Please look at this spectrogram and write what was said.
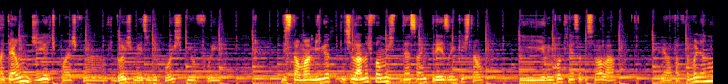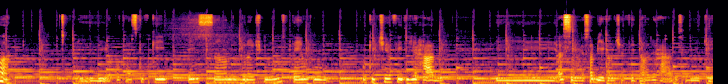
Até um dia, tipo, acho que uns dois meses depois que eu fui visitar uma amiga, de lá nós fomos nessa empresa em questão. E eu encontrei essa pessoa lá. E ela tava trabalhando lá. E eu confesso que eu fiquei pensando durante muito tempo o que eu tinha feito de errado. E assim, eu sabia que eu não tinha feito nada de errado, eu sabia que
